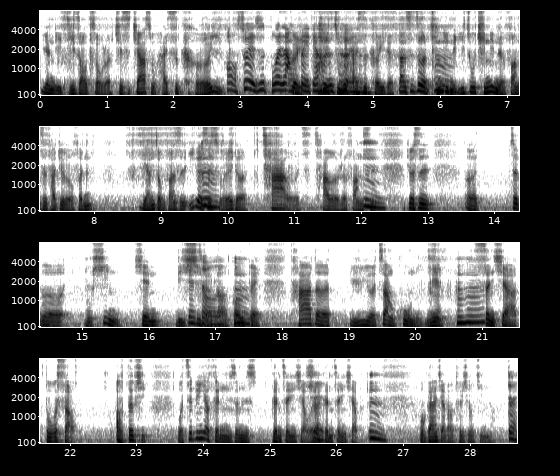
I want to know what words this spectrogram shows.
院里提早走了，其实家属还是可以哦，所以是不会浪费掉，遗嘱还是可以的。但是这个请领的遗嘱请领的方式，它就有分两种方式，一个是所谓的差额差额的方式，就是呃，这个不幸先离世的老公，对他的余额账户里面剩下多少？哦，对不起，我这边要跟你这边更正一下，我要更正一下，嗯。我刚才讲到退休金了，对，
